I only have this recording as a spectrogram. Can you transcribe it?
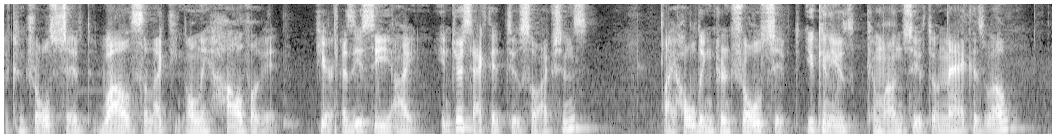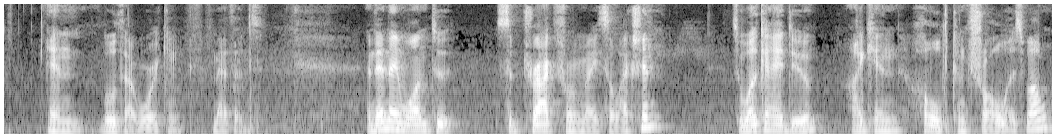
a control shift while selecting only half of it here as you see I intersected two selections by holding control shift. You can use command shift on Mac as well and both are working methods. And then I want to subtract from my selection. So what can I do? I can hold control as well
